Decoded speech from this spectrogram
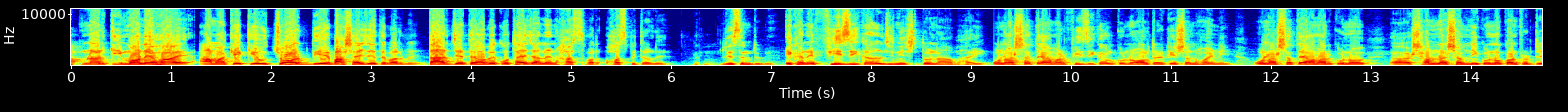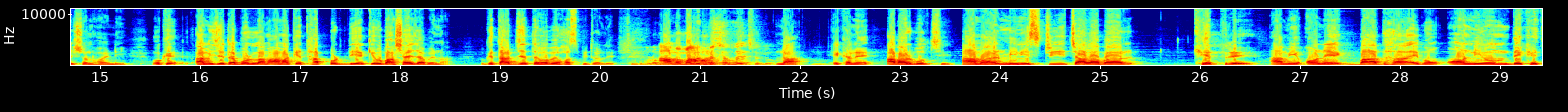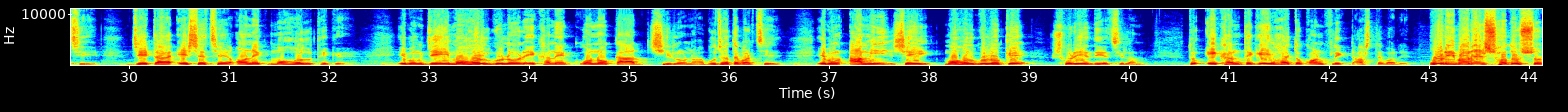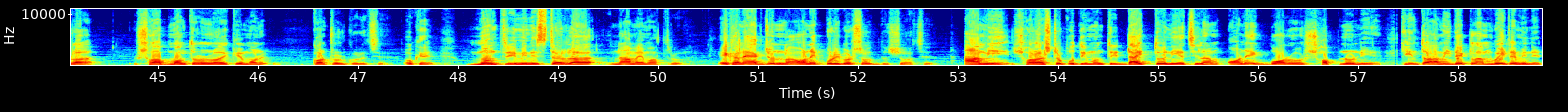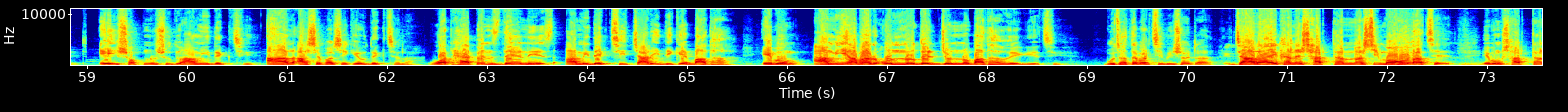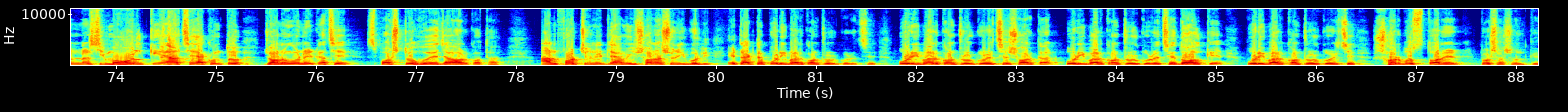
আপনার কি মনে হয় আমাকে কেউ চট দিয়ে বাসায় যেতে পারবে? তার যেতে হবে কোথায় জানেন? হসপিটালে লিসেন টু মি এখানে ফিজিক্যাল জিনিস তো না ভাই। ওনার সাথে আমার ফিজিক্যাল কোনো অল্টারকেশন হয়নি। ওনার সাথে আমার কোনো সামনাসামনি কোনো কনফ্রন্টেশন হয়নি। ওকে আমি যেটা বললাম আমাকে থাপ্পড় দিয়ে কেউ বাসায় যাবে না। ওকে তার যেতে হবে হসপিটালে? না এখানে আবার বলছি আমার মিনিস্ট্রি চালাবার ক্ষেত্রে আমি অনেক বাধা এবং অনিয়ম দেখেছি, যেটা এসেছে অনেক মহল থেকে। এবং যেই মহলগুলোর এখানে কোনো কাজ ছিল না, বুঝাতে পারছি? এবং আমি সেই মহলগুলোকে সরিয়ে দিয়েছিলাম। তো এখান থেকেই হয়তো কনফ্লিক্ট আসতে পারে। পরিবারের সদস্যরা সব মন্ত্রণালয়কে মনে কন্ট্রোল করেছে ওকে মন্ত্রী মিনিস্টাররা নামে মাত্র। এখানে একজন না, অনেক পরিবার সদস্য আছে। আমি স্বরাষ্ট্র প্রতিমন্ত্রীর দায়িত্ব নিয়েছিলাম অনেক বড় স্বপ্ন নিয়ে। কিন্তু আমি দেখলাম ওয়েট এ মিনিট এই স্বপ্ন শুধু আমি দেখছি, আর আশেপাশে কেউ দেখছে না। হোয়াট হ্যাপেন্স দেন ইজ আমি দেখছি চারিদিকে বাধা, এবং আমি আবার অন্যদের জন্য বাধা হয়ে গিয়েছি। বুঝাতে পারছি বিষয়টা? যারা এখানে স্বার্থান্বাসী মহল আছে এবং স্বার্থান্বাসী মহল কে আছে এখন তো জনগণের কাছে স্পষ্ট হয়ে যাওয়ার কথা। আনফর্চুনেটলি আমি সরাসরি বলি, এটা একটা পরিবার কন্ট্রোল করেছে। পরিবার কন্ট্রোল করেছে সরকার, পরিবার কন্ট্রোল করেছে দলকে, পরিবার কন্ট্রোল করেছে সর্বস্তরের প্রশাসনকে।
